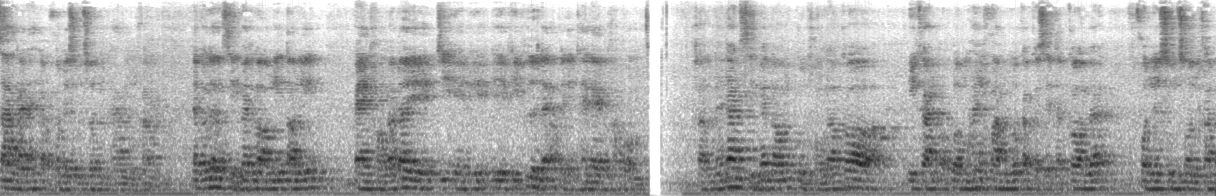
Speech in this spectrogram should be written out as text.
สร้างรายได้ให้กับคนในชุมชนทางนึงครับ แล้วก็เรื่องสิ่งแวดล้อมนี้ตอนนี้แบรนด์ของเราได้ GAP AP พืชและออร์แกนิกไทยแลนด์ครับผม ครับในด้านสิ่งแวดล้อมกลุ่มของเราก็มีการอบรมให้ความรู้กับเกษตรกรและคนในชุมชนครับ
